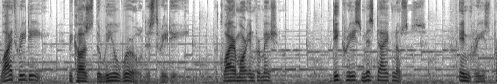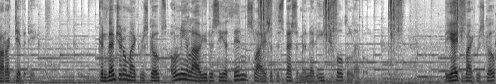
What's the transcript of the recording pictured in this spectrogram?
Why 3D? Because the real world is 3D. Acquire more information. Decrease misdiagnosis. Increase productivity. Conventional microscopes only allow you to see a thin slice of the specimen at each focal level. The Edge microscope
